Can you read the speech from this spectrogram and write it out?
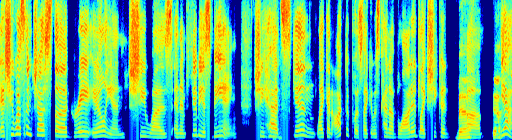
And she wasn't just the gray alien, she was an amphibious being. She had skin like an octopus, like it was kind of blotted, like she could. Beth, um, Beth, yeah.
